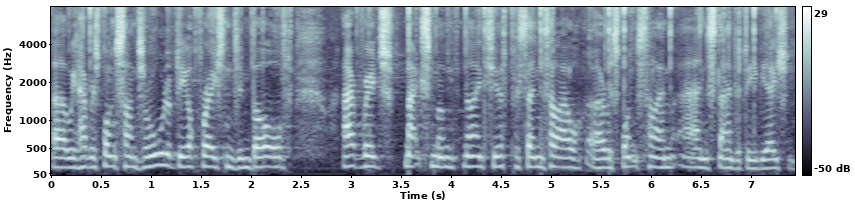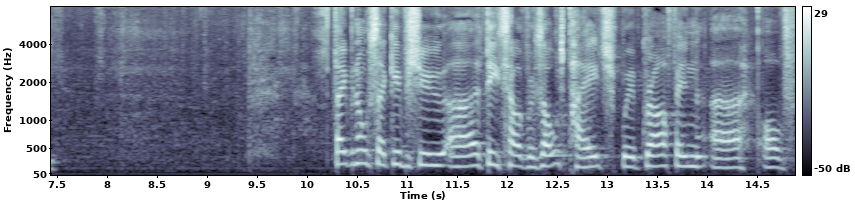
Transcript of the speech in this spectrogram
Uh, we have response times for all of the operations involved, average, maximum, 90th percentile uh, response time, and standard deviation. Faban also gives you a detailed results page with graphing uh, of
